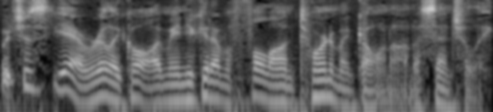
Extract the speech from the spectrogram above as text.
which is yeah, really cool. I mean, you could have a full-on tournament going on essentially.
